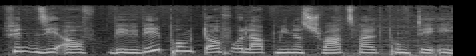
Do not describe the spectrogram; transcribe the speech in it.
finden Sie auf www.dorfurlaub-schwarzwald.de.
